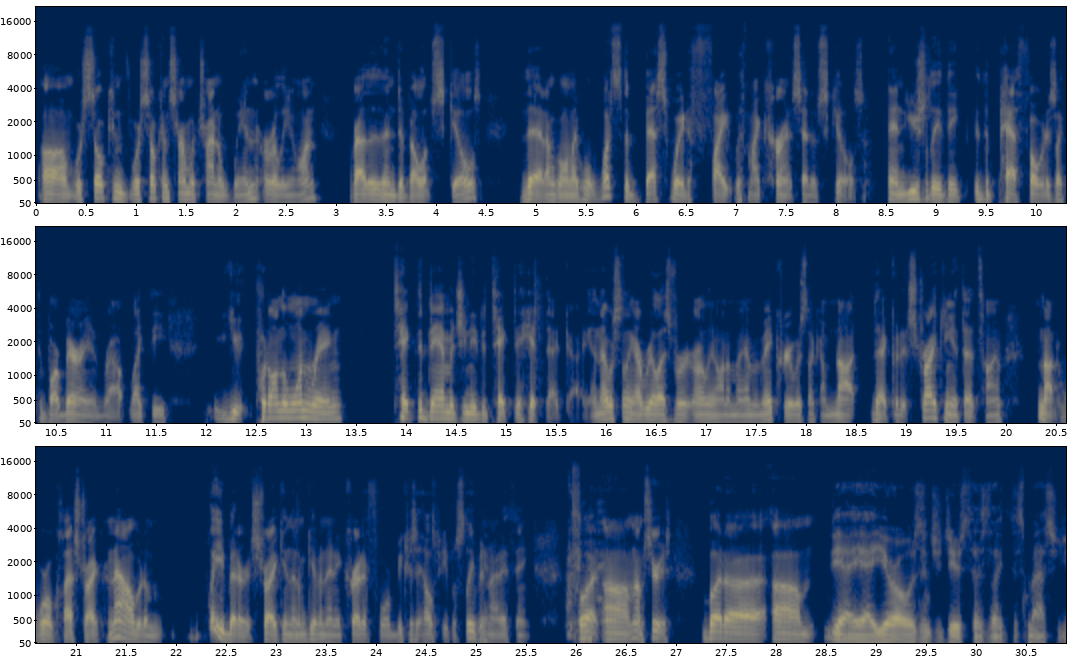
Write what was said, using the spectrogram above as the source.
Um, we're so con- we're so concerned with trying to win early on rather than develop skills that I'm going like, well, what's the best way to fight with my current set of skills? And usually the the path forward is like the barbarian route, like the you put on the one ring, take the damage you need to take to hit that guy. And that was something I realized very early on in my MMA career was like I'm not that good at striking at that time. I'm not a world class striker now, but I'm way better at striking than I'm given any credit for because it helps people sleep at night. I think, but um, I'm serious. But uh, um, yeah, yeah, you're always introduced as like this master,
